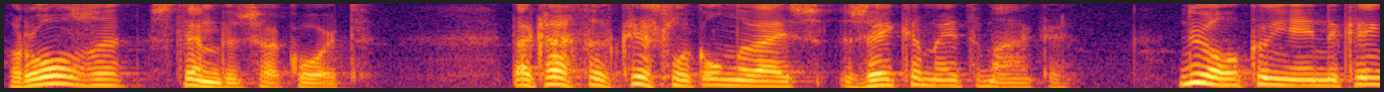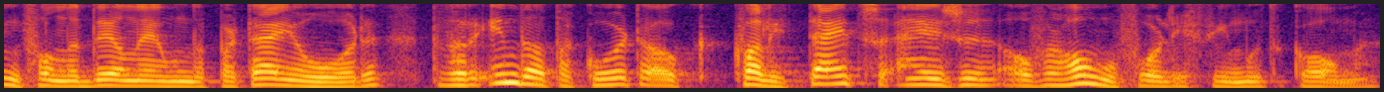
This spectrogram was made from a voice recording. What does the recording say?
roze stembusakkoord. Daar krijgt het christelijk onderwijs zeker mee te maken. Nu al kun je in de kring van de deelnemende partijen horen dat er in dat akkoord ook kwaliteitseisen over homovoorlichting moeten komen.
